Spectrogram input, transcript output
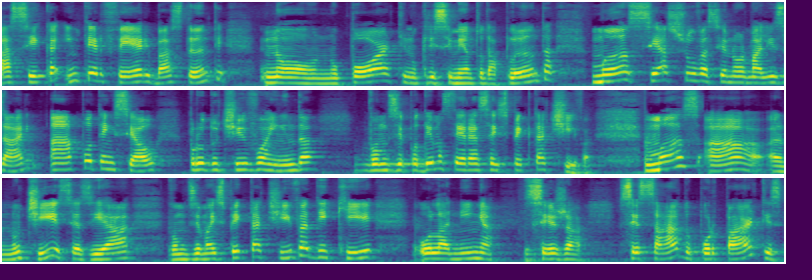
a seca interfere bastante no, no porte, no crescimento da planta, mas se as chuvas se normalizarem, há potencial produtivo ainda vamos dizer, podemos ter essa expectativa. Mas há notícias e há, vamos dizer, uma expectativa de que o Laninha seja cessado por partes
